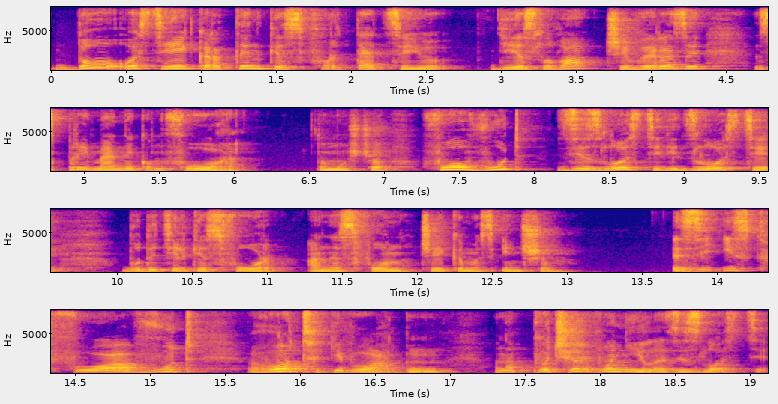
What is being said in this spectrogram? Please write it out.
до ось цієї картинки з фортецею дієслова чи вирази з прийменником for. Тому що for зі злості від злості буде тільки з for, а не з von чи якимось іншим. Sie ist vor Wut rot geworden. Вона почервоніла зі злості.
